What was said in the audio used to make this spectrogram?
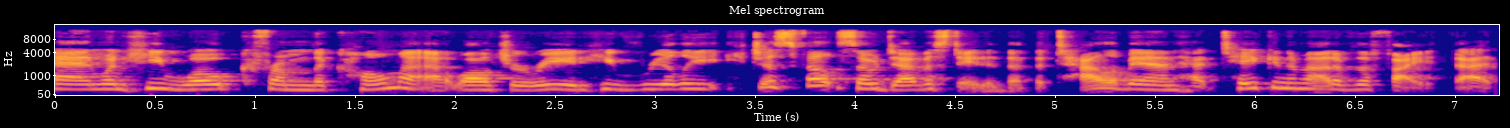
And when he woke from the coma at Walter Reed, he really he just felt so devastated that the Taliban had taken him out of the fight, that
